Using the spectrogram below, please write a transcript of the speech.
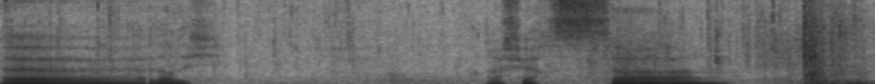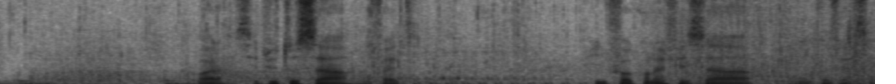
Euh, attendez. On va faire ça. Voilà, c'est plutôt ça en fait. Une fois qu'on a fait ça, on peut faire ça.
